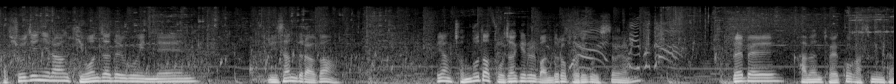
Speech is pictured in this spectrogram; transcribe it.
자, 쇼진이랑 기원자 들고 있는 리산드라가 그냥 전부 다 도자기를 만들어 버리고 있어요 레벨 가면 될 것 같습니다.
